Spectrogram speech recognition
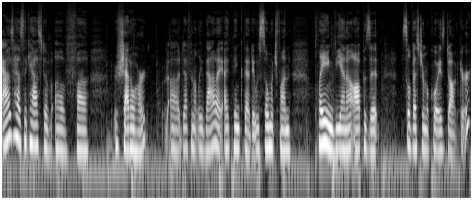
as has the cast of of uh, Shadowheart. Uh, definitely that. I, I think that it was so much fun playing Vienna opposite Sylvester McCoy's doctor.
